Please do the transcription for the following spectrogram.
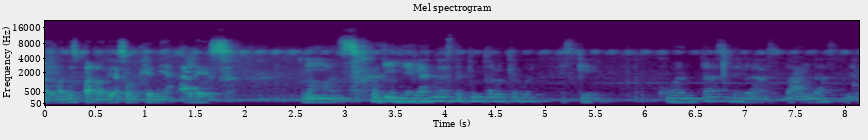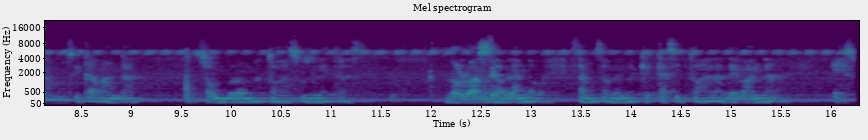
las bandas parodia son geniales. No, Y, y llegando a este punto a lo que voy, es que cuántas de las bandas, de la música banda, son broma todas sus letras. no lo Estamos hace. hablando, estamos hablando de que casi todas las de banda es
